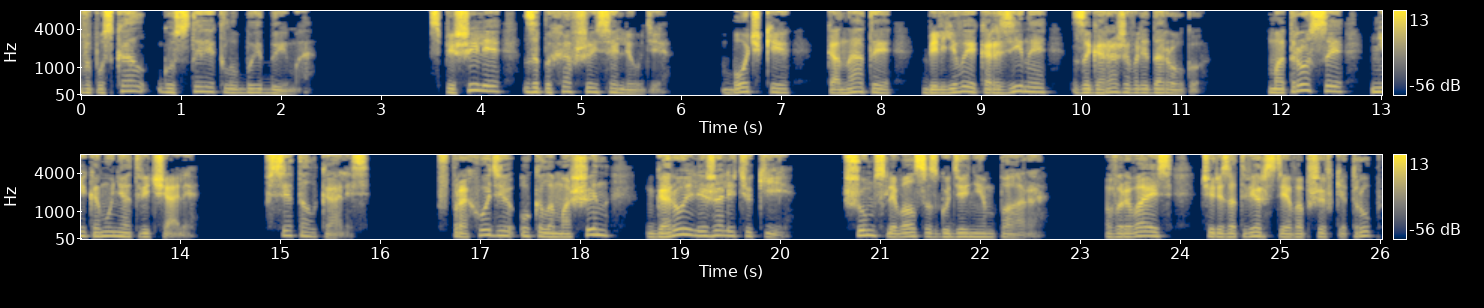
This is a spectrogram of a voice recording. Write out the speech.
выпускал густые клубы дыма спешили запыхавшиеся люди. Бочки, канаты, бельевые корзины загораживали дорогу. Матросы никому не отвечали. Все толкались. В проходе около машин горой лежали тюки. Шум сливался с гудением пара. Вырываясь через отверстие в обшивке труб,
